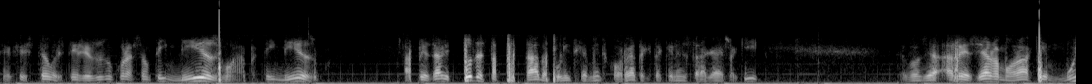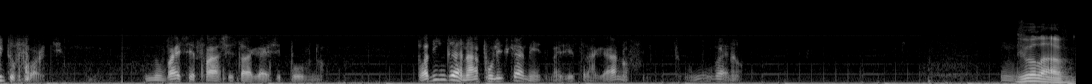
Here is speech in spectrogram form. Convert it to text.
Tá é cristão, eles têm Jesus no coração, tem mesmo, rapaz, tem mesmo apesar de toda essa putada politicamente correta que está querendo estragar isso aqui, vamos dizer, a reserva moral aqui é muito forte. Não vai ser fácil estragar esse povo, não. Pode enganar politicamente, mas estragar não, não vai não. Hum. Viu, Olavo?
